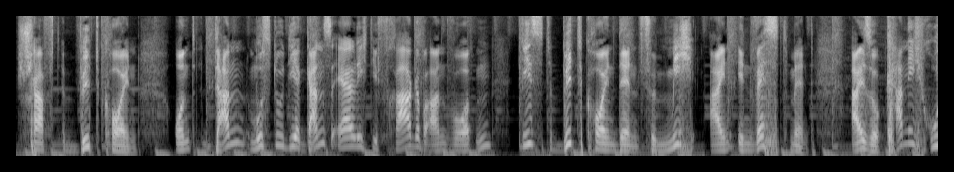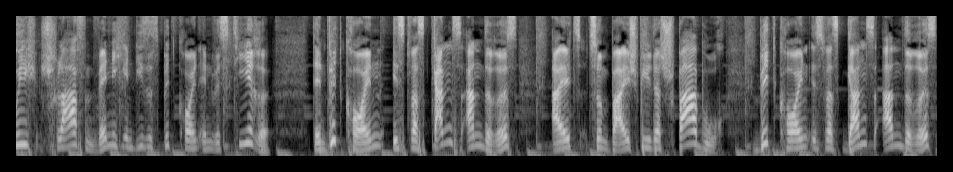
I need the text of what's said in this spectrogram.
schafft Bitcoin? Und dann musst du dir ganz ehrlich die Frage beantworten, ist Bitcoin denn für mich ein Investment. Also kann ich ruhig schlafen, wenn ich in dieses Bitcoin investiere. Denn Bitcoin ist was ganz anderes als zum Beispiel das Sparbuch. Bitcoin ist was ganz anderes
